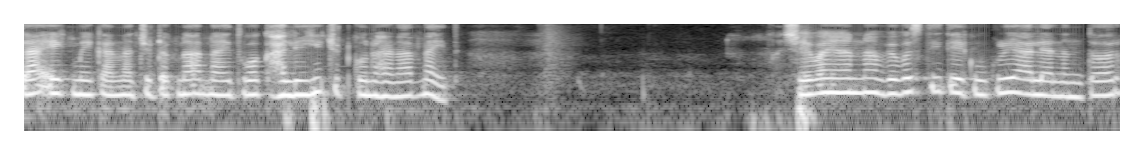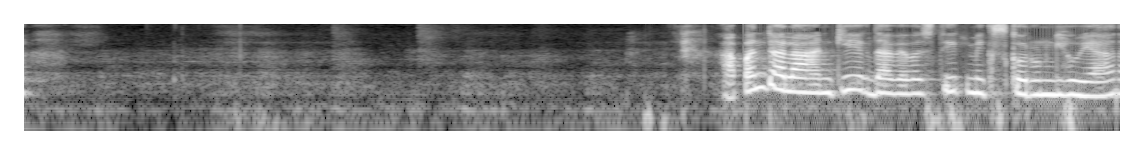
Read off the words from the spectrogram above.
त्या एकमेकांना चिटकणार नाहीत व खालीही चिटकून राहणार नाहीत. शेवयांना व्यवस्थित एक उकळी आल्यानंतर आपण त्याला आणखी एकदा व्यवस्थित मिक्स करून घेऊयात.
